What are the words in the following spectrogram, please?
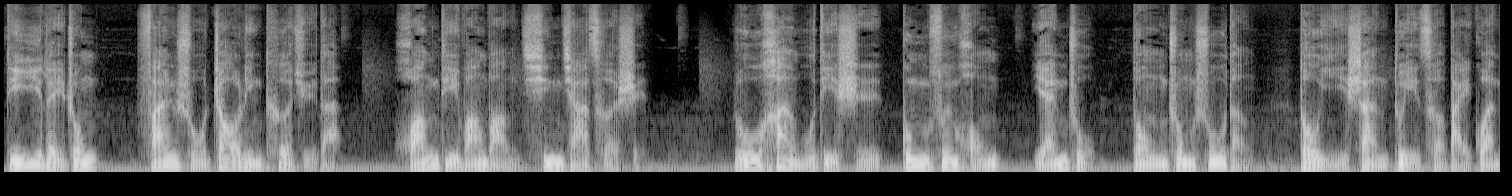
第一类中，凡属诏令特举的，皇帝往往亲加测试。如汉武帝时，公孙弘、严柱、董仲舒等都以善对策拜官。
